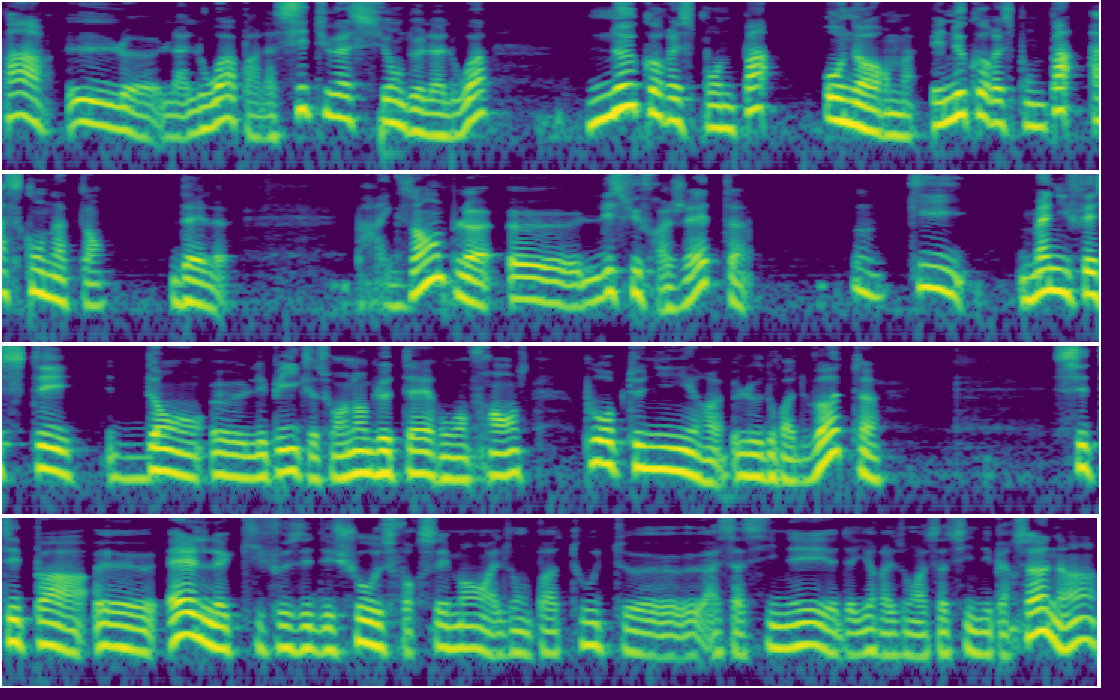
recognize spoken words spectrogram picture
par le- la loi, par la situation de la loi, ne correspondent pas aux normes et ne correspondent pas à ce qu'on attend d'elles. Par exemple, euh, les suffragettes Mm. qui manifestaient dans euh, les pays, que ce soit en Angleterre ou en France, pour obtenir le droit de vote, c'était pas euh, elles qui faisaient des choses forcément. Elles n'ont pas toutes euh, assassiné. D'ailleurs, elles ont assassiné personne. hein.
